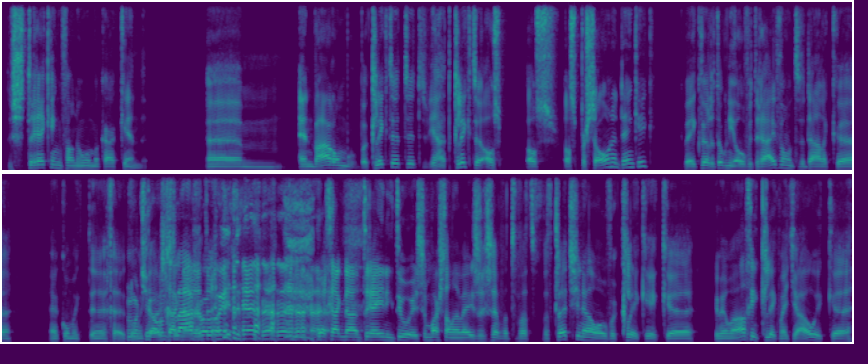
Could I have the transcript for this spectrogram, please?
de strekking van hoe we elkaar kenden. Ehm, en waarom klikte het? het? Ja, het klikte als, als, als personen, denk ik. Ik, weet, ik wil het ook niet overdrijven, want dadelijk uh, kom ik, uh, kom ik thuis. Ga ik, naar ooit? ja, ga ik naar een training toe, is Marcel aanwezig en zegt, wat, wat, wat klets je nou over klik? Ik, eh, ik heb helemaal geen klik met jou. Ik, eh,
